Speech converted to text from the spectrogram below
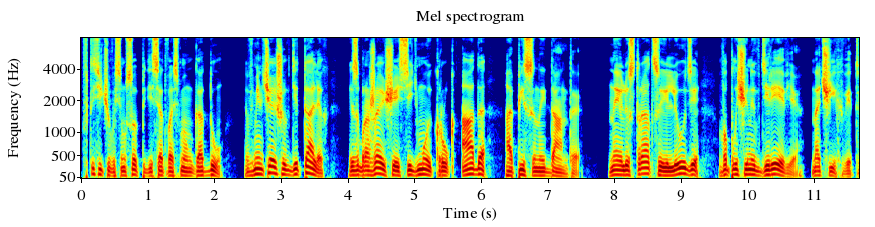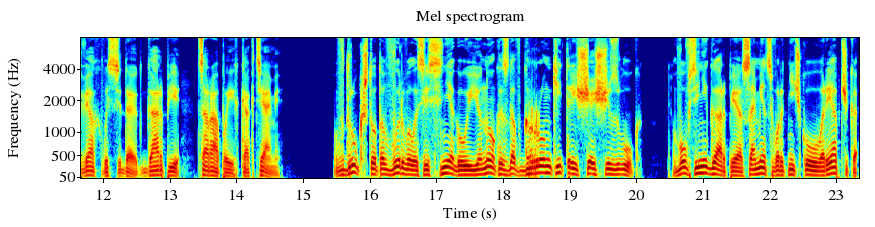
в 1858 году, в мельчайших деталях, изображающая седьмой круг ада, описанный Данте. На иллюстрации люди воплощены в деревья, на чьих ветвях восседают гарпии, царапая их когтями. Вдруг что-то вырвалось из снега у ее ног, издав громкий трещащий звук. Вовсе не гарпия, а самец воротничкового рябчика,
